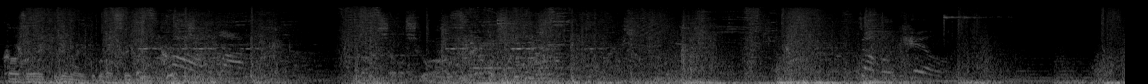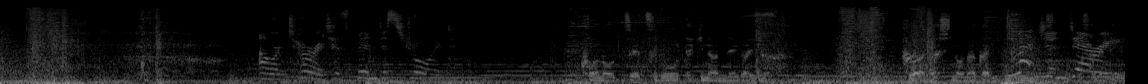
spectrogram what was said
数えきれないほどの世界に絶望的な願いが私の中に唯一残されている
